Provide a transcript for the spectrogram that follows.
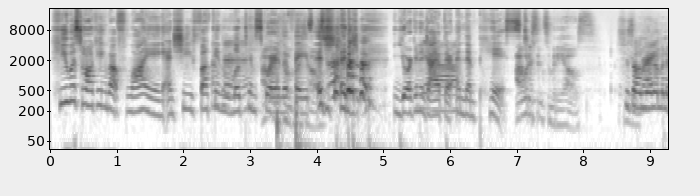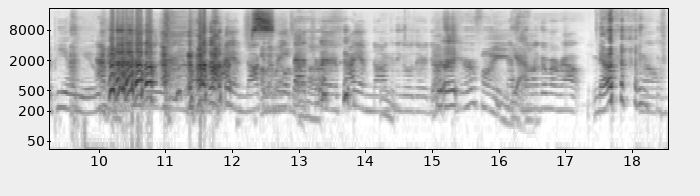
he was talking about flying, and she fucking Okay. looked him square in the face killed and said, "You're gonna die up there," and then pissed. I would have sent somebody else. She's on Right? there. I'm gonna pee on you. I'm not gonna go there anymore. I am not gonna make hold that on. trip. I am not mm. gonna go there. No. That's terrifying. That's Yeah. no longer my route. no, No.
